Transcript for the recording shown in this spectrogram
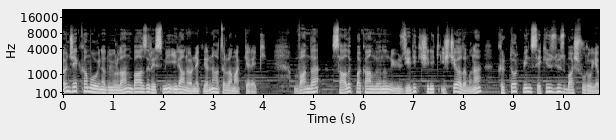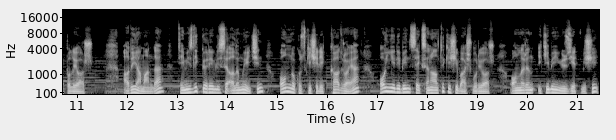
Önce kamuoyuna duyurulan bazı resmi ilan örneklerini hatırlamak gerek. Van'da Sağlık Bakanlığı'nın 107 kişilik işçi alımına 44.800 başvuru yapılıyor. Adıyaman'da temizlik görevlisi alımı için 19 kişilik kadroya 17.086 kişi başvuruyor. Onların 2170'i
